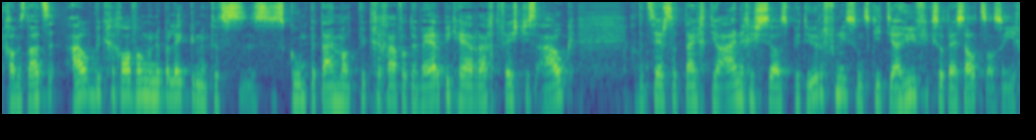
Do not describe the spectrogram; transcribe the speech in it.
Kann man es da jetzt auch wirklich anfangen überlegen und das, das kumpelt einem halt wirklich auch von der Werbung her recht fest ins Auge. Ich habe dann zuerst so gedacht, ja, eigentlich ist es ja ein Bedürfnis und es gibt ja häufig so den Satz, also ich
